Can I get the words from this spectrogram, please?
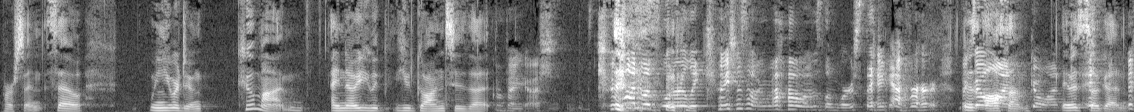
person. So, when you were doing Kumon, I know you had, you'd gone to the. Oh my gosh. Kumon was literally. Can we just talk about how it was the worst thing ever? But it was awesome. On, go on. It was so good.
